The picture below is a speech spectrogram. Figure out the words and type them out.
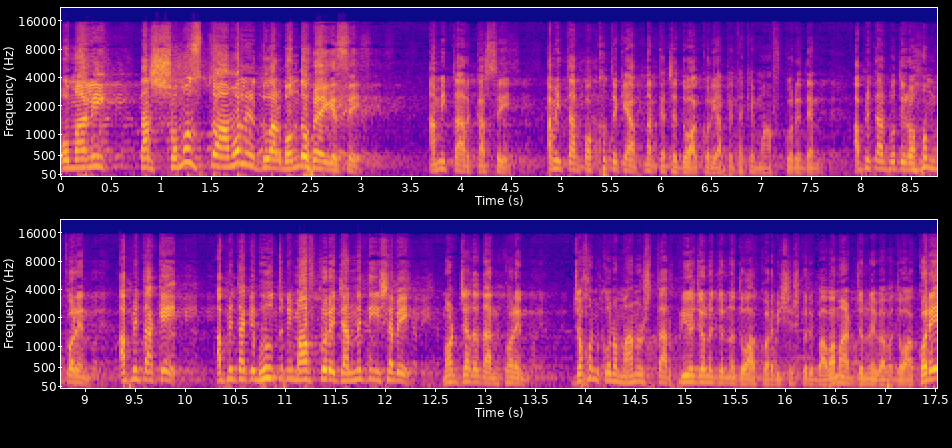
ও মালিক, তার সমস্ত আমলের দুয়ার বন্ধ হয়ে গেছে। আমি তার কাছে, আমি তার পক্ষ থেকে আপনার কাছে দোয়া করি, আপনি তাকে মাফ করে দেন। আপনি তার প্রতি রহম করেন। আপনি তাকে আপনি তাকে ভুল ত্রুটি মাফ করে জান্নাতি হিসাবে মর্যাদা দান করেন। যখন কোনো মানুষ তার প্রিয়জনের জন্য দোয়া করে, বিশেষ করে বাবা মার জন্য এভাবে দোয়া করে,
